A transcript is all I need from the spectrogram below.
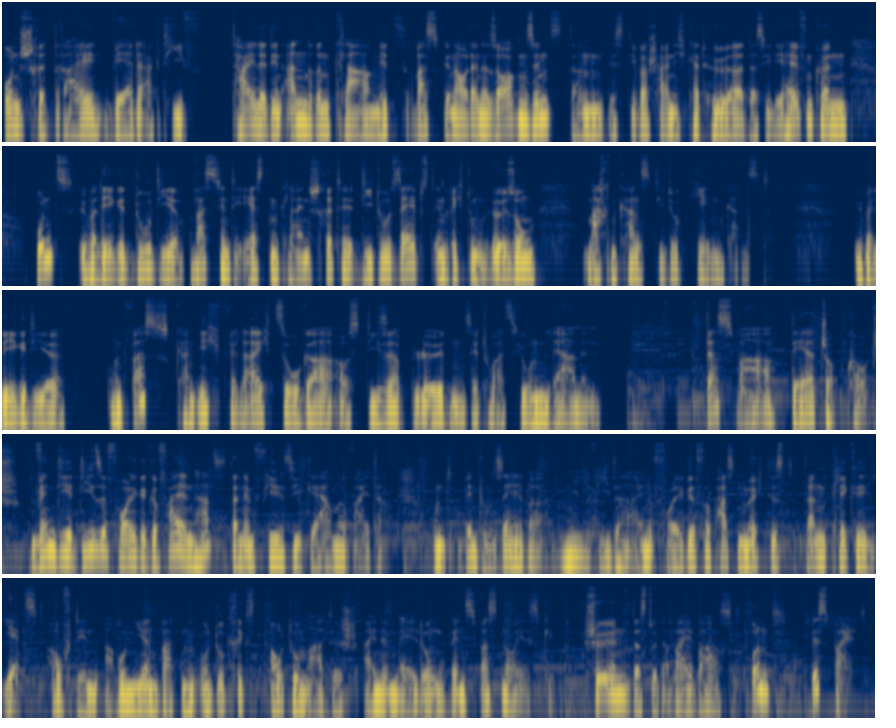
Und Schritt drei: werde aktiv. Teile den anderen klar mit, was genau deine Sorgen sind, dann ist die Wahrscheinlichkeit höher, dass sie dir helfen können. Und überlege du dir, was sind die ersten kleinen Schritte, die du selbst in Richtung Lösung machen kannst, die du gehen kannst. Überlege dir, und was kann ich vielleicht sogar aus dieser blöden Situation lernen? Das war der Jobcoach. Wenn dir diese Folge gefallen hat, dann empfiehl sie gerne weiter. Und wenn du selber nie wieder eine Folge verpassen möchtest, dann klicke jetzt auf den Abonnieren-Button und du kriegst automatisch eine Meldung, wenn es was Neues gibt. Schön, dass du dabei warst und bis bald.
